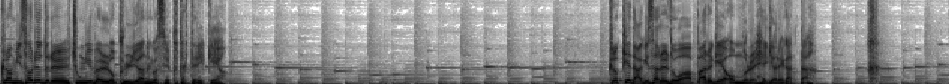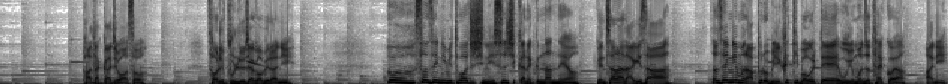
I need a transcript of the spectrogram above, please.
그럼 이 서류들을 종류별로 분류하는 것을 부탁드릴게요. 그렇게 나기사를 도와 빠르게 업무를 해결해 갔다. 바닥까지 와서 서류 분류 작업이라니. 어, 선생님이 도와주시니 순식간에 끝났네요. 괜찮아 나기사. 선생님은 앞으로 밀크티 먹을 때 우유 먼저 탈 거야. 아니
